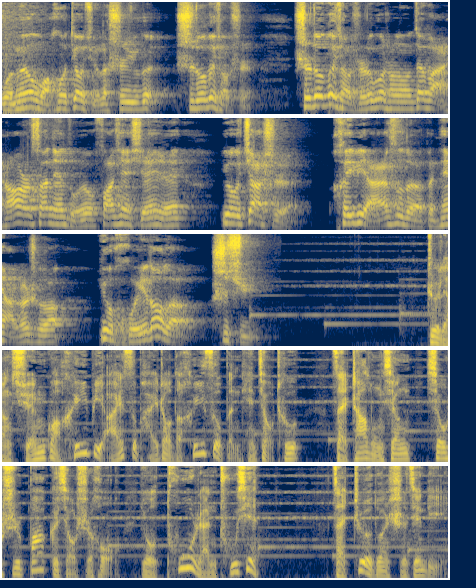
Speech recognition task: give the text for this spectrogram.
我们往后调取了十余个、十多个小时，十多个小时的过程中，在晚上二十三点左右，发现嫌疑人又驾驶黑 BS 的本田雅阁车又回到了市区。这辆悬挂黑 BS 牌照的黑色本田轿车，在扎龙乡消失八个小时后又突然出现。在这段时间里，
